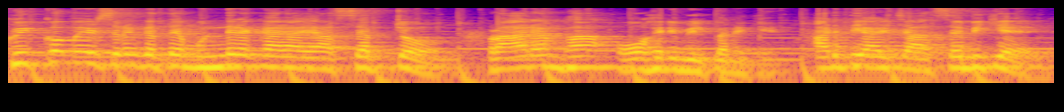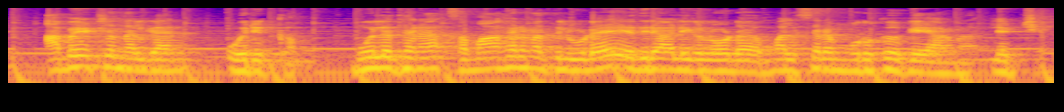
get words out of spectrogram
ക്വിക്ക് കൊമേഴ്സ് രംഗത്തെ മുൻനിരക്കാരായ സെപ്റ്റോ പ്രാരംഭ ഓഹരി വിൽപ്പനയ്ക്ക് അടുത്തയാഴ്ച സെബിക്ക് അപേക്ഷ നൽകാൻ ഒരുക്കം. മൂലധന സമാഹരണത്തിലൂടെ എതിരാളികളോട് മത്സരം മുറുക്കുകയാണ് ലക്ഷ്യം.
